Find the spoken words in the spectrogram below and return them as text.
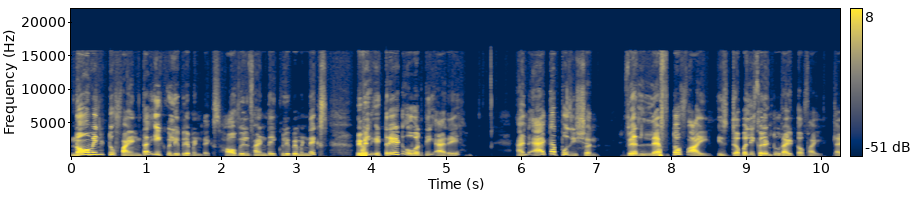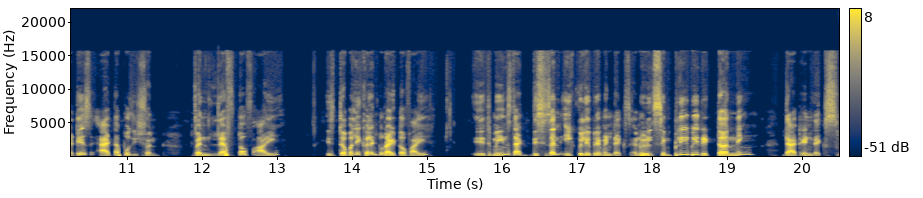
Now we need to find the equilibrium index. How we'll find the equilibrium index? We will iterate over the array and at a position where left of i is double equivalent to right of i that is at a position when left of i is double equivalent to right of i, it means that this is an equilibrium index and we will simply be returning that index.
